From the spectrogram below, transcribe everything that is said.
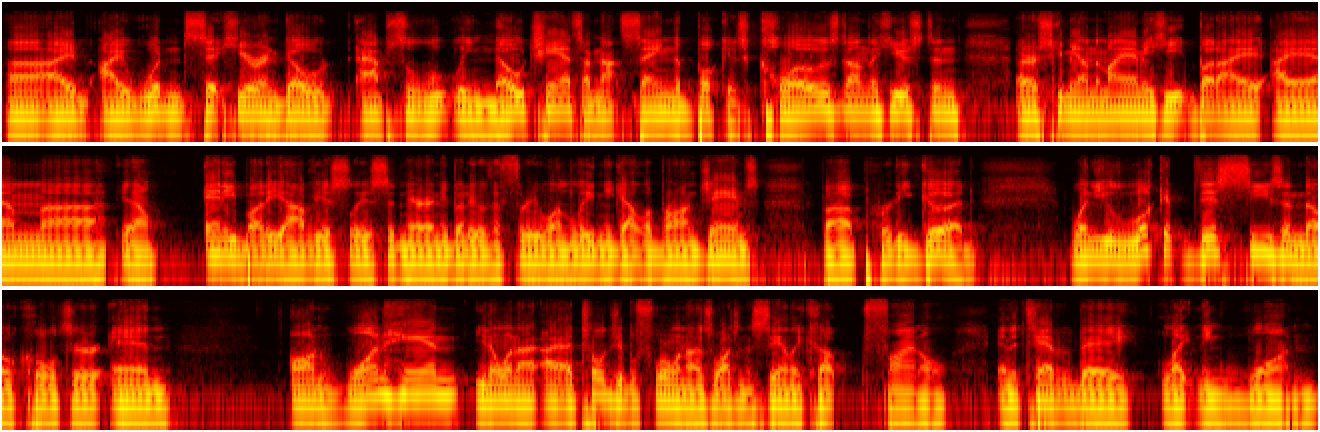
Uh, I I wouldn't sit here and go absolutely no chance. I'm not saying the book is closed on the Houston or excuse me on the Miami Heat, but I I am uh, you know anybody, obviously, is sitting there, anybody with a 3 1 lead, and you got LeBron James uh, pretty good. When you look at this season, though, Colter, and on one hand, you know, when I, I told you before when I was watching the Stanley Cup final and the Tampa Bay Lightning won,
